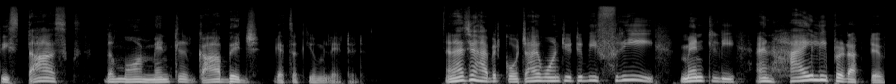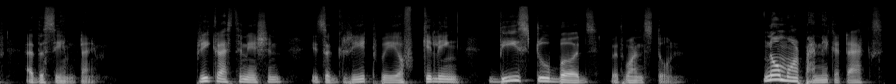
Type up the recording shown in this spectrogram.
these tasks, the more mental garbage gets accumulated. And as your habit coach, I want you to be free mentally and highly productive at the same time. Precrastination is a great way of killing these two birds with one stone. No more panic attacks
